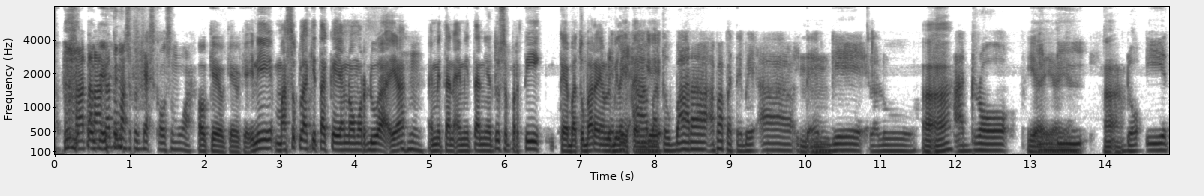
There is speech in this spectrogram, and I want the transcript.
Rata-rata Oke. tuh masuk ke cash cow semua. Oke oke oke. Ini masuklah kita ke yang nomor dua ya. Mhm. Emiten-emitennya tuh seperti kayak batu bara yang lu bilang PTBA, ITMG. batu bara, apa PTBA, ITMG, lalu Heeh. Adro, Iya iya iya. Indi, Heeh. Doit.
